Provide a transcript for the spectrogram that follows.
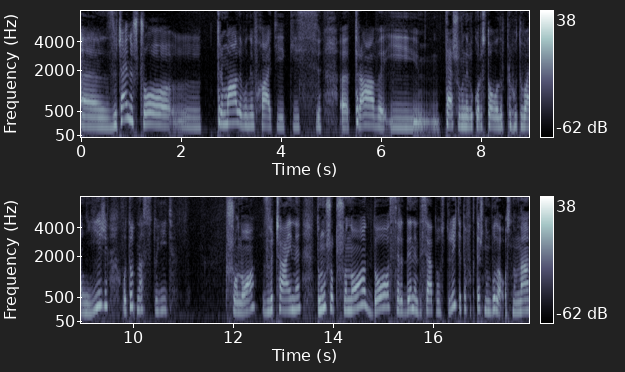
Е, Звичайно, що тримали вони в хаті якісь е, трави і те, що вони використовували в приготуванні їжі. Отут у нас стоїть пшоно звичайне, тому що пшоно до середини 10 століття то фактично була основна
